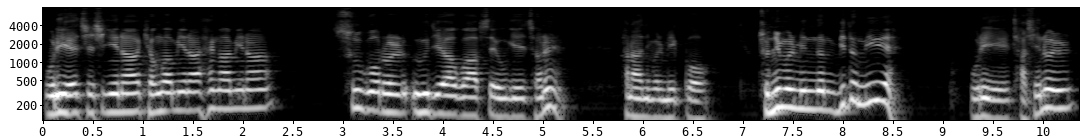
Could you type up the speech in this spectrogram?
우리의 지식이나 경험이나 행함이나 수고를 의지하고 앞세우기 전에 하나님을 믿고 주님을 믿는 믿음 위에 우리 자신을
